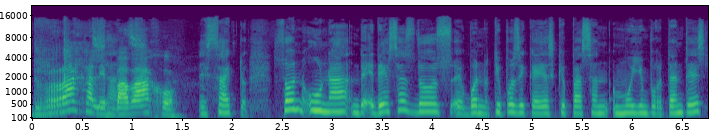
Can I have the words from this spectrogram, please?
rájale para abajo. Exacto. Son una de, de esas dos, eh, bueno, tipos de caídas que pasan muy importantes.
